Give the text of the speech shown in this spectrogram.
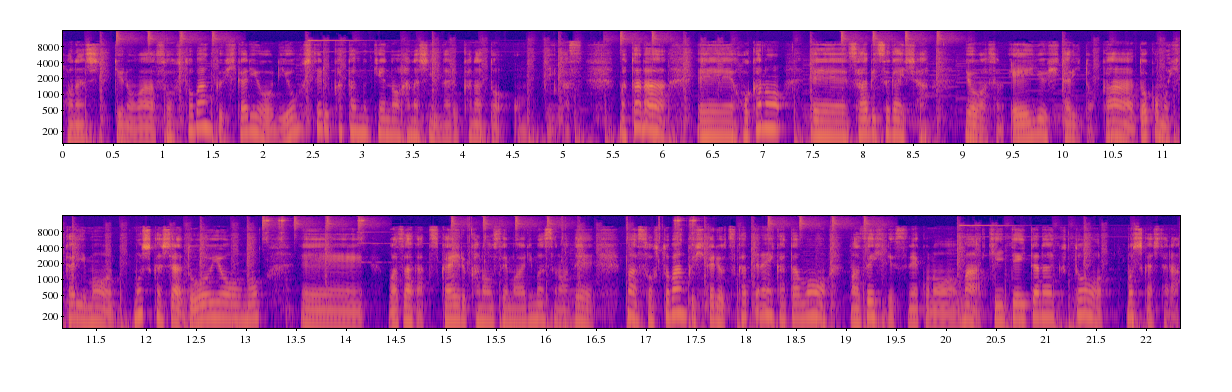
お話っていうのは、ソフトバンク光を利用している方向けの話になるかなと思っています。まあ、ただ、えー、他の、えー、サービス会社、要はその au 光とかドコモ光ももしかしたら同様の、えー、技が使える可能性もありますので、まあ、ソフトバンク光を使ってない方も、まあ、ぜひですねこの、まあ、聞いていただくともしかしたら、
